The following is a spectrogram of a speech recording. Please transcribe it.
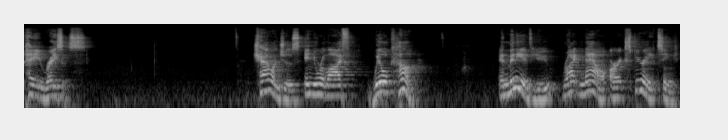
pay raises. Challenges in your life will come. And many of you right now are experiencing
